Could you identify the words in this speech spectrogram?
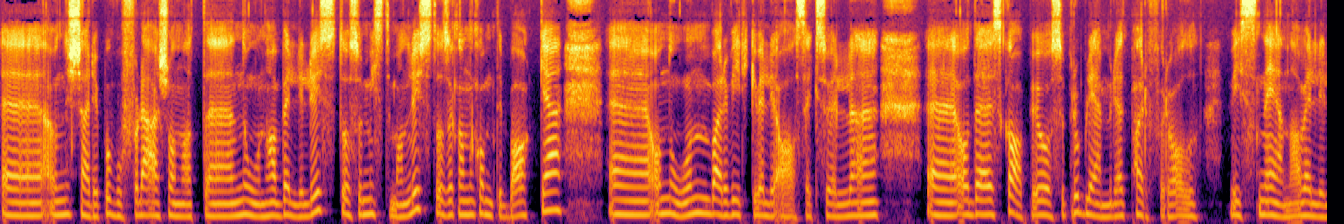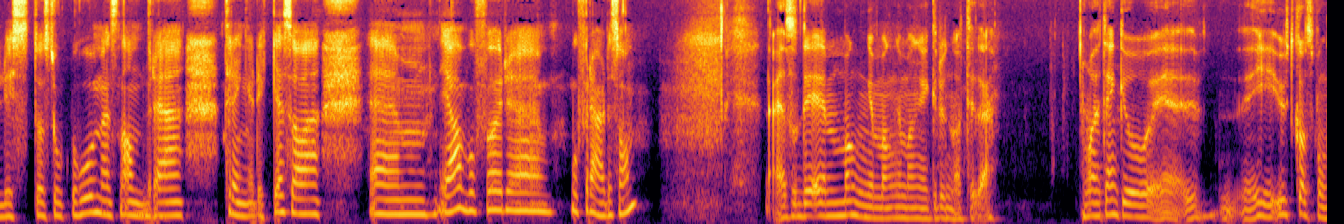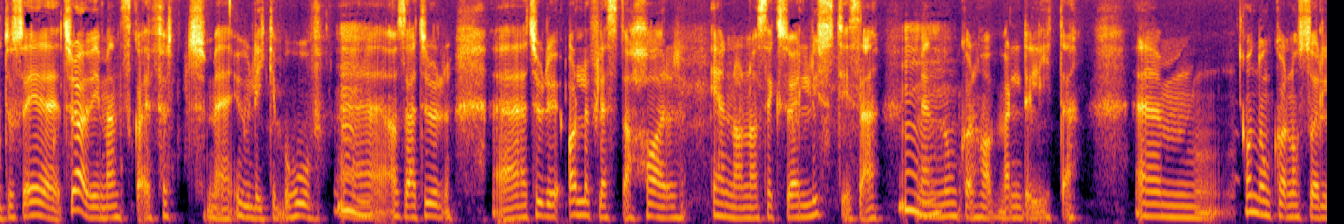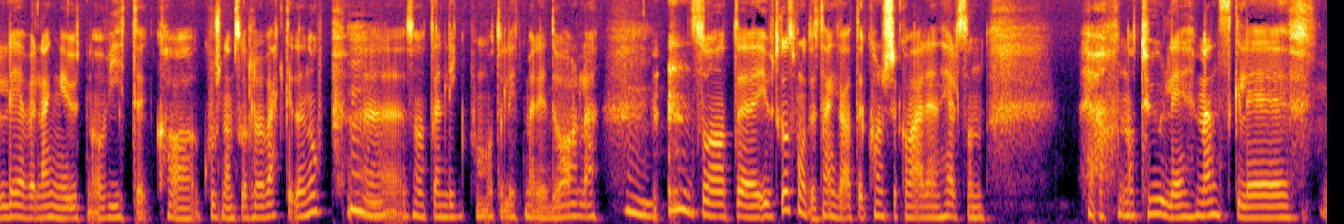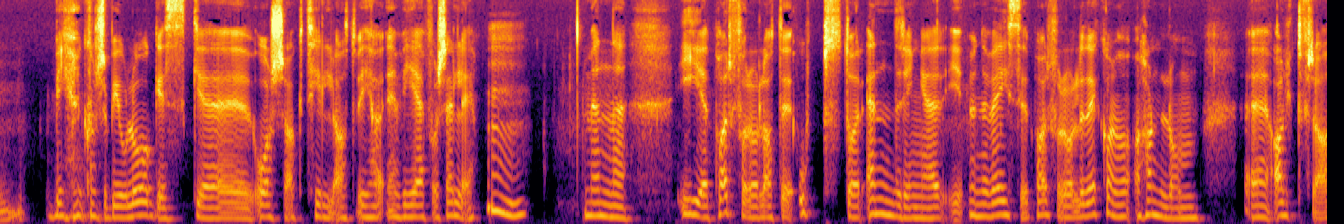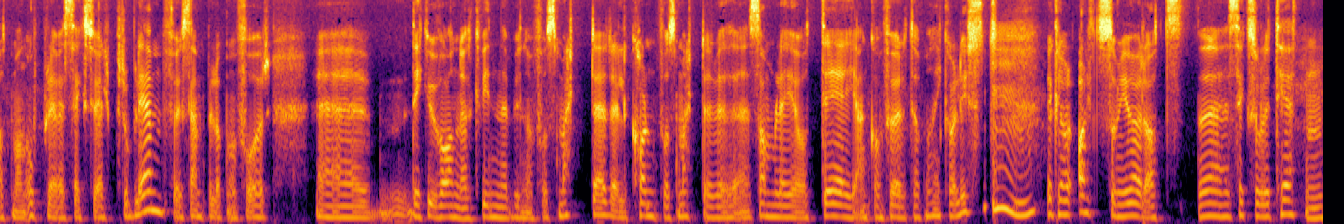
eh, er nysgjerrig på hvorfor det er sånn at eh, noen har veldig lyst, og så mister man lyst, og så kan den komme tilbake. Eh, og noen bare virker veldig aseksuelle. Eh, og det skaper jo også problemer i et parforhold hvis den ene har veldig lyst og stort behov, mens den andre trenger det ikke. Så eh, ja, hvorfor, hvorfor er det sånn? Nei, altså det er mange, mange, mange grunner til det. Og jeg tenker jo, eh, I utgangspunktet så er, tror jeg vi mennesker er født med ulike behov. Eh, altså jeg, tror, eh, jeg tror de aller fleste har en eller annen seksuell lyst i seg, men noen kan ha veldig lite. Um, og noen kan også leve lenge uten å vite hva, hvordan de skal klare å vekke den opp. eh, sånn at den ligger på en måte litt mer i dvale. sånn at eh, i utgangspunktet tenker jeg at det kanskje kan være en helt sånn ja, naturlig, menneskelig, kanskje biologisk eh, årsak til at vi, har, vi er forskjellige. Men eh, i et parforhold at det oppstår endringer underveis i et parforhold, det kan jo handle om eh, alt fra at man opplever seksuelt problem, f.eks. at man får Det er ikke uvanlig at kvinner begynner å få smerter, eller kan få smerter ved samleie, og at det igjen kan føre til at man ikke har lyst. Det er klart alt som gjør at seksualiteten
